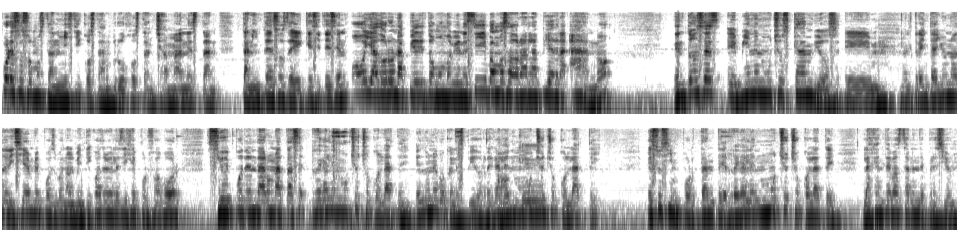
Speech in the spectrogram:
Por eso somos tan místicos, tan brujos, tan chamanes, tan tan intensos de que si te dicen, "Hoy adoro una piedra" y todo el mundo viene, "Sí, vamos a adorar la piedra." Ah, ¿no? Entonces eh, vienen muchos cambios. Eh, el 31 de diciembre, pues bueno, el 24 yo les dije, por favor, si hoy pueden dar una taza, regalen mucho chocolate. Es lo único que les pido, regalen mucho chocolate. Eso es importante, regalen mucho chocolate. La gente va a estar en depresión.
